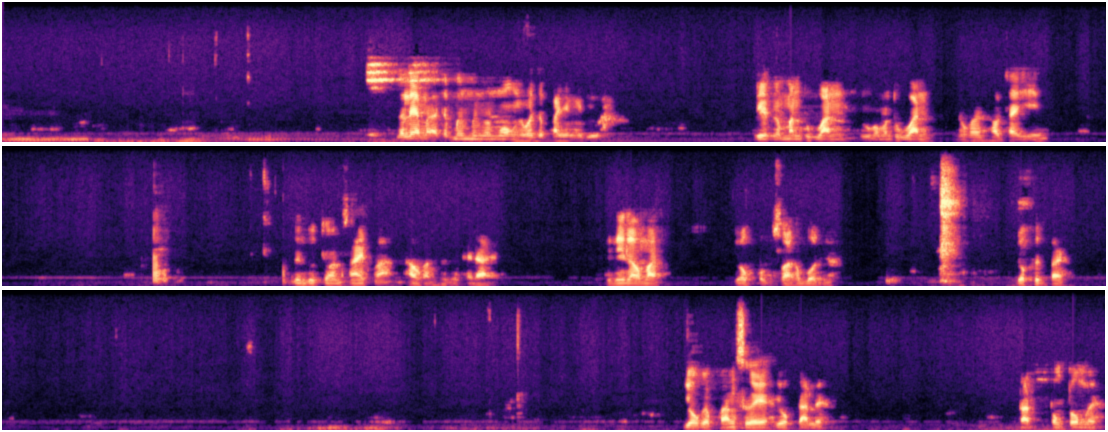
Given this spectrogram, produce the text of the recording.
แล้วแรกมันอาจจะมึนๆงงๆหรือว่าจะไปยังไงดีวะเรียนกับมันทุกวันอยู่กับมันทุกวันแล้วก็เข้าใจเองเดินดูจรซ้ายขวาเท่ากันถึงจะใช้ได้ ทีนี้เรามายกผมซอยข้างบนนะยกขึ้นไป ยกแบบขวางเสยยกตัดเลย ตัดตรงๆเลย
